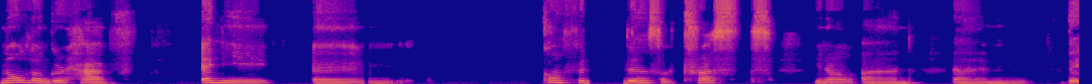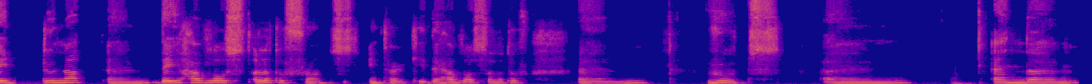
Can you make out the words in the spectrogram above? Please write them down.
no longer have any um, confidence or trust, you know, and um, they do not, um, they have lost a lot of fronts in Turkey. They have lost a lot of um, roots um, and um,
